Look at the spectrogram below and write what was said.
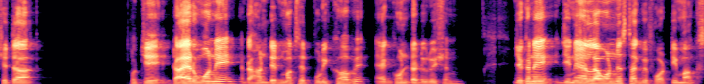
সেটা হচ্ছে টায়ার ওয়ানে একটা হান্ড্রেড মার্কসের পরীক্ষা হবে, এক ঘণ্টা ডিউরেশন যেখানে জেনারেল অ্যাওয়ারনেস থাকবে ফর্টি মার্কস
